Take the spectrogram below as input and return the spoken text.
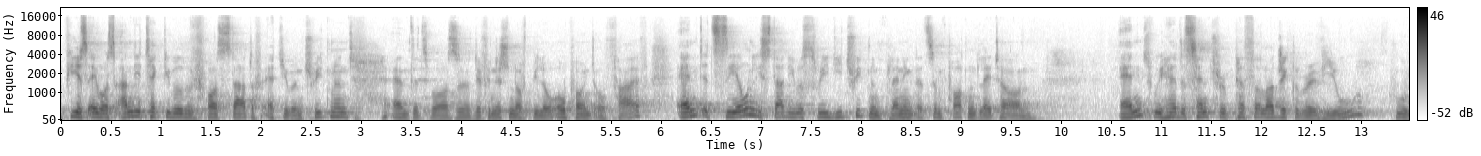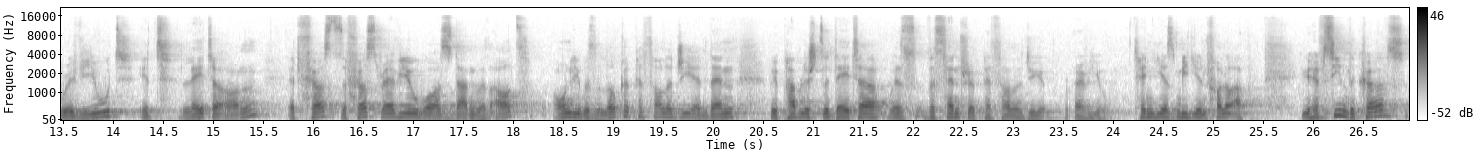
The PSA was undetectable before start of adjuvant treatment, and it was a definition of below 0.05. And it's the only study with 3D treatment planning that's important later on. And we had a central pathological review who reviewed it later on. At first, the first review was done without, only with the local pathology, and then we published the data with the central pathology review, 10 years median follow-up. You have seen the curves.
